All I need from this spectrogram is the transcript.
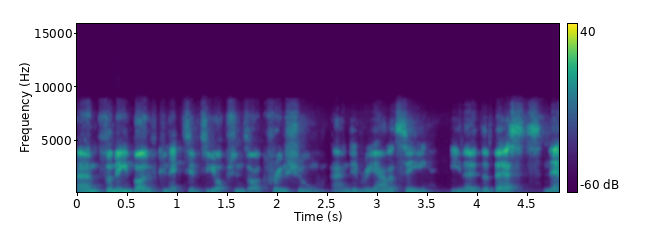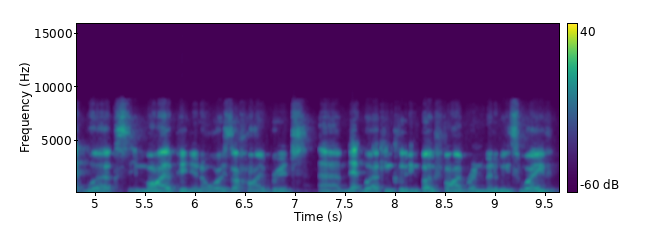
Um, for me, both connectivity options are crucial, and in reality, you know, the best networks, in my opinion, are always a hybrid um, network, including both fiber and millimeter wave.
